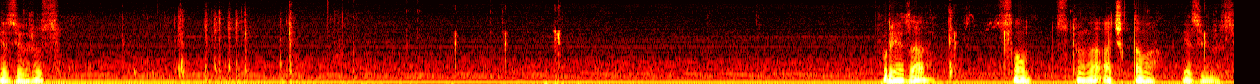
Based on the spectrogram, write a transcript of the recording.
yazıyoruz. Buraya da son sütuna açıklama yazıyoruz.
